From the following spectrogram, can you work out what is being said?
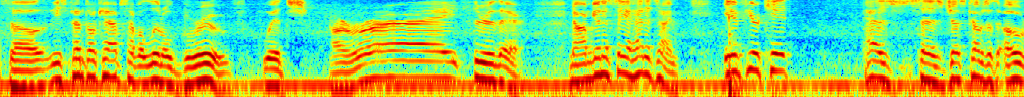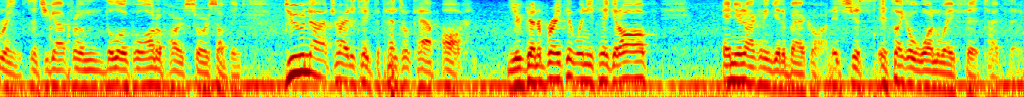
So these pintle caps have a little groove which are right through there. Now I'm gonna say ahead of time, if your kit has says just comes with O-rings that you got from the local auto parts store or something, do not try to take the pintle cap off. You're gonna break it when you take it off and you're not gonna get it back on. It's just, it's like a one-way fit type thing.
